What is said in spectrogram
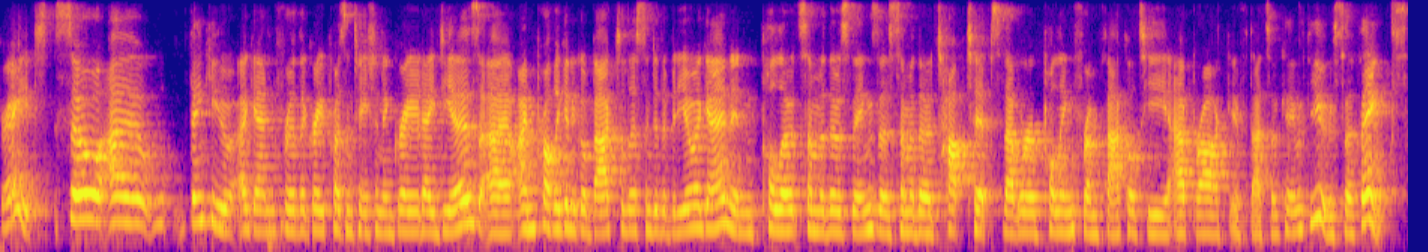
Great. So uh, thank you again for the great presentation and great ideas. Uh, I'm probably going to go back to listen to the video again and pull out some of those things as some of the top tips that we're pulling from faculty at Brock, if that's okay with you. So thanks.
